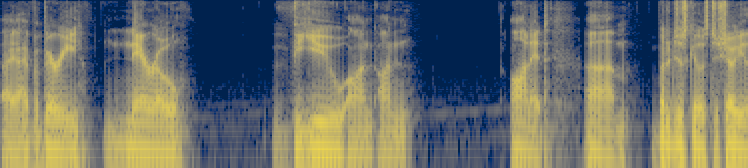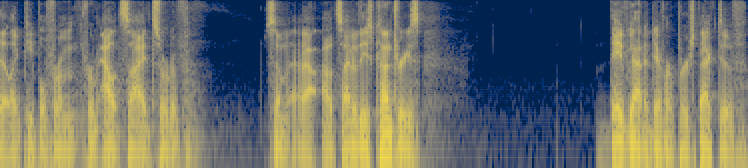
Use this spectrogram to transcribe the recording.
I, I have a very narrow view on on on it. Um, but it just goes to show you that like people from from outside, sort of some outside of these countries, they've got a different perspective.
